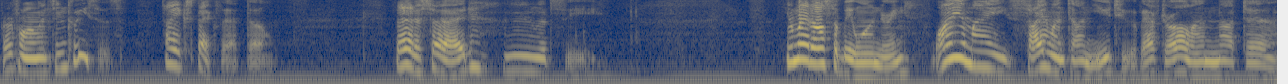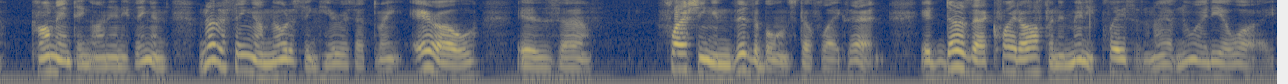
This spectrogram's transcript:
performance increases. I expect that though. That aside, uh, let's see. You might also be wondering, why am I silent on YouTube? After all, I'm not uh, commenting on anything. And another thing I'm noticing here is that my arrow is uh, flashing invisible and stuff like that. It does that quite often in many places, and I have no idea why.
